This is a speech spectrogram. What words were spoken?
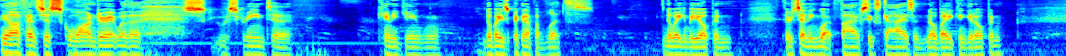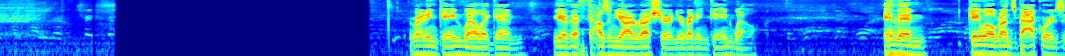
the offense just squander it with a screen to Kenny Gainwell. Nobody's picking up a blitz. Nobody can be open. They're sending what five, six guys, and nobody can get open. Running Gainwell again. You have that thousand yard rusher, and you're running Gainwell and then Gainwell runs backwards,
